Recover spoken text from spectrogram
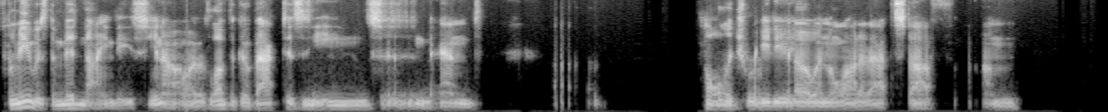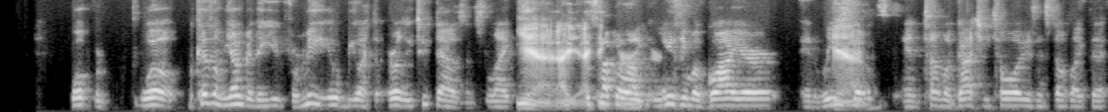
for me, it was the mid 90s. You know, I would love to go back to zines and, and uh, college radio and a lot of that stuff. Um, well, for, well, because I'm younger than you, for me, it would be like the early 2000s. Like, yeah, I, I think like Lizzie McGuire and Recess yeah. and Tamagotchi toys and stuff like that.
